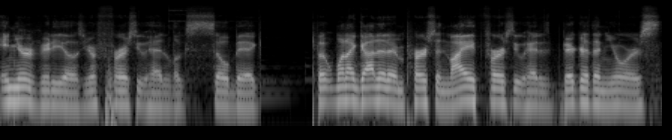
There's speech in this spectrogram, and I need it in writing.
in your videos, your fursuit head looks so big, but when I got it in person, my fursuit head is bigger than yours,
